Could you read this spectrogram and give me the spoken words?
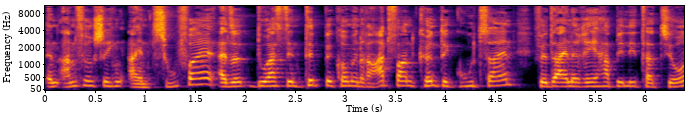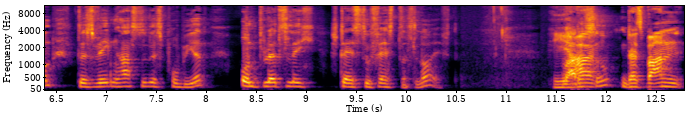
in Anführungsstrichen ein Zufall? Also du hast den Tipp bekommen, Radfahren könnte gut sein für deine Rehabilitation, deswegen hast du das probiert und plötzlich stellst du fest, das läuft. Ja, war das, so? das waren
